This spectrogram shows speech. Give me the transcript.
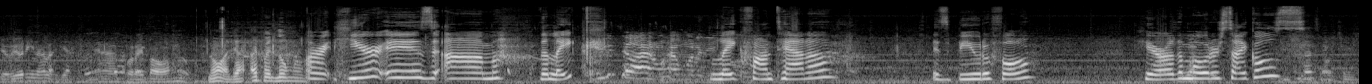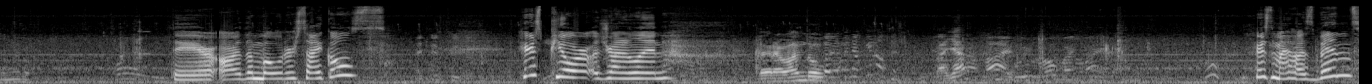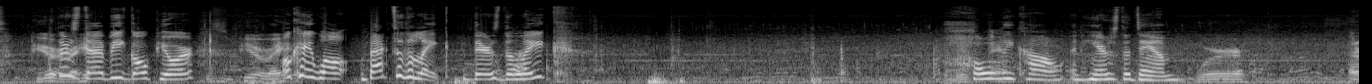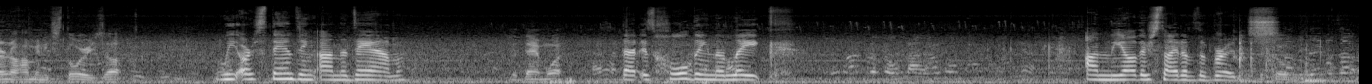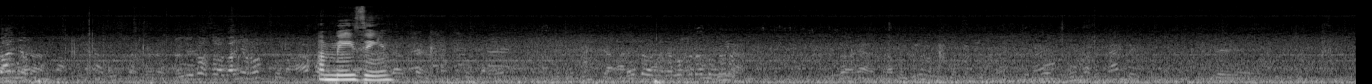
Yo voy a orinar allá. Ya, por ahí para abajo. No, allá. Ay, perdón, ma. All right, here is um the lake. Lake Fontana. It's beautiful. Here are the motorcycles. There are the motorcycles. Here's pure adrenaline. Está grabando. Here's my husband. Pure There's right here. Debbie. Go pure. Right Okay, well, back to the lake. There's the lake. Holy cow. And here's the dam. We're, I don't know how many stories up. We are standing on the dam The dam what? that is holding the lake on the other side of the bridge. So, Amazing. Gracias.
